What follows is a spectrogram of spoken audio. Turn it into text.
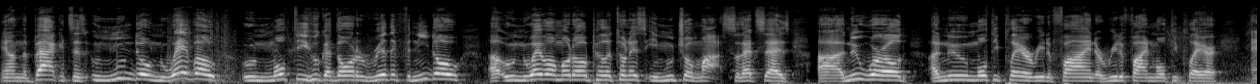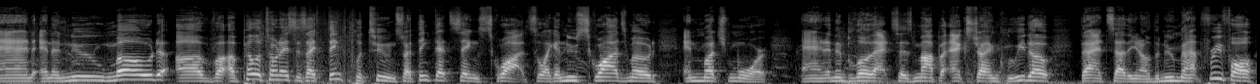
And on the back, it says Un Mundo Nuevo, Un Multijugador Redefinido, uh, Un Nuevo Modo Pelotones y Mucho Más. So that says uh, a new world, a new multiplayer redefined, a redefined multiplayer, and and a new mode of, of pelotones is I think platoon so I think that's saying squad so like a new squads mode and much more and, and then below that says Mapa Extra Incluido. That's, uh, you know, the new map Freefall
